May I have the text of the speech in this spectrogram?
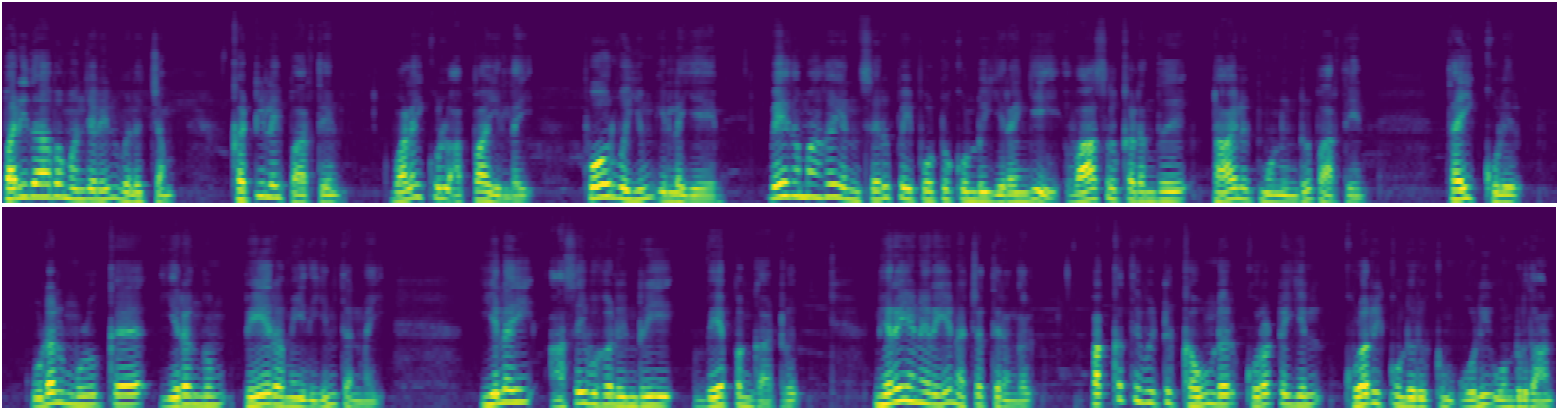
பரிதாப மஞ்சளில் வெளிச்சம். கட்டிலை பார்த்தேன். வலைக்குள் அப்பா இல்லை. போர்வையும் இல்லையே. வேகமாக என் செருப்பை போட்டுக்கொண்டு இறங்கி வாசல் கடந்து டாய்லெட் முன் நின்று பார்த்தேன். தை குளிர். உடல் முழுக்க இறங்கும் பேரமைதியின் தன்மை. இலை அசைவுகளின்றி வேப்பங்காற்று. நிறைய நிறைய நட்சத்திரங்கள். பக்கத்து வீட்டு கவுண்டர் குரட்டையில் குளறிக்கொண்டிருக்கும் ஒளி ஒன்றுதான்.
